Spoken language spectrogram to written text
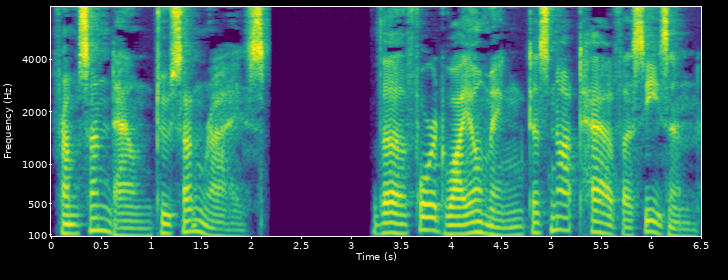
from sundown to sunrise. The Ford Wyoming does not have a season.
